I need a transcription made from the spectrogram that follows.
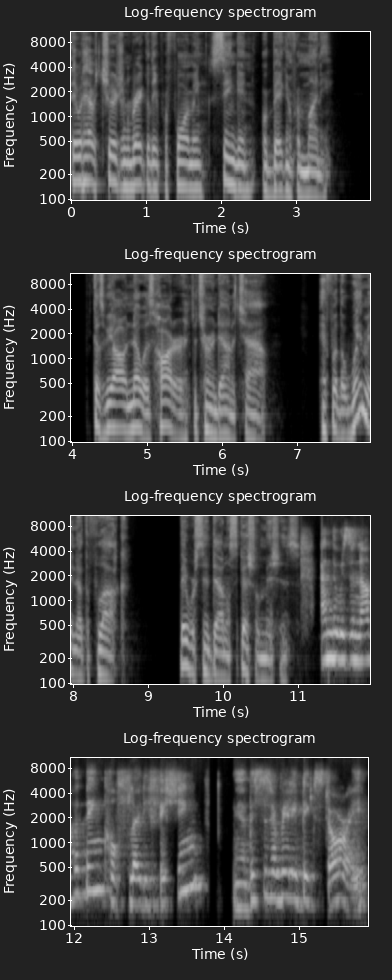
They would have children regularly performing, singing, or begging for money. Because we all know it's harder to turn down a child. And for the women of the flock, they were sent out on special missions. And there was another thing called flirty fishing. Yeah, this is a really big story.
